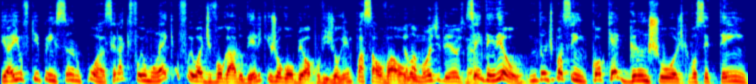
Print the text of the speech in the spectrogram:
E aí eu fiquei pensando, porra, será que foi o moleque ou foi o advogado dele que jogou o BO pro videogame pra salvar o. Pelo amor de Deus, né? Você entendeu? Então, tipo assim, qualquer gancho hoje que você tem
